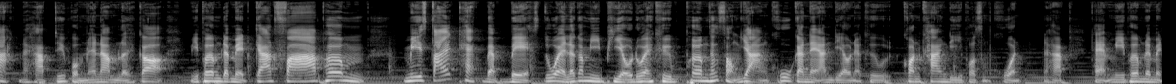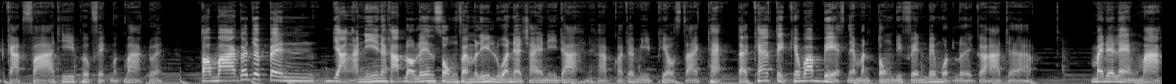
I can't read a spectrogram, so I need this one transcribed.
ากๆนะครับ ที่ผมแนะนำเลยก็มีเพิ่มดาเมจการ์ดฟ้า เพิ่มมี Strike Tag แบบเบสด้วย แล้วก็มีเพียวด้วยคือเพิ่มทั้ง 2 อย่างคู่กันในอันเดียวเนี่ยคือค่อนข้างดีพอสมควรนะครับแถมมีเพิ่มดาเมจการ์ดฟ้าที่เพอร์เฟกมากๆด้วย ต่อมาก็จะเป็นอย่างอันนี้นะครับ เราเล่นทรง Family ล้วนเนี่ยใช้อันนี้ได้นะครับ ก็จะมีเพียว Strike Tag แต่แค่ติดแค่ว่าเบสเนี่ยมันตรง Defense ไปหมดเลยก็อาจจะไม่ได้แรงมาก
